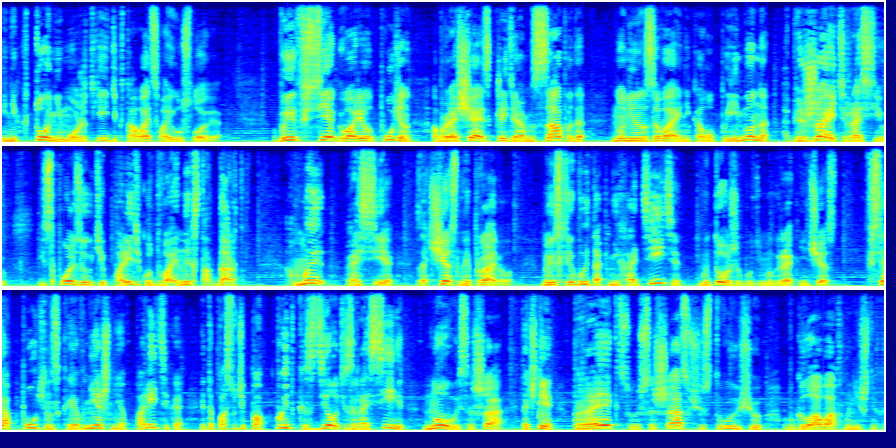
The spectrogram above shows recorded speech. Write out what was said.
и никто не может ей диктовать свои условия. Вы все, говорил Путин, обращаясь к лидерам Запада, но не называя никого поименно, обижаете Россию, используете политику двойных стандартов. А мы, Россия, за честные правила. Но если вы так не хотите, мы тоже будем играть нечестно. Вся путинская внешняя политика – это, по сути, попытка сделать из России новый США. Точнее, проекцию США, существующую в головах нынешних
